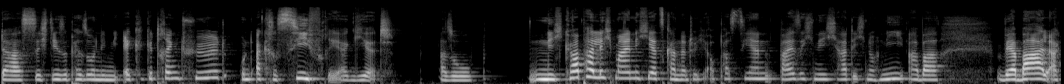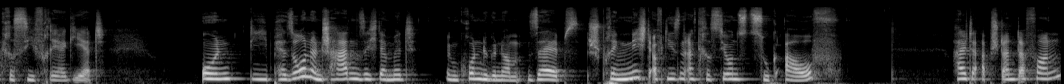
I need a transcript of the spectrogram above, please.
dass sich diese Person in die Ecke gedrängt fühlt und aggressiv reagiert. Also nicht körperlich meine ich jetzt, kann natürlich auch passieren, weiß ich nicht, hatte ich noch nie, aber verbal aggressiv reagiert. Und die Personen schaden sich damit im Grunde genommen selbst. Spring nicht auf diesen Aggressionszug auf, halte Abstand davon.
